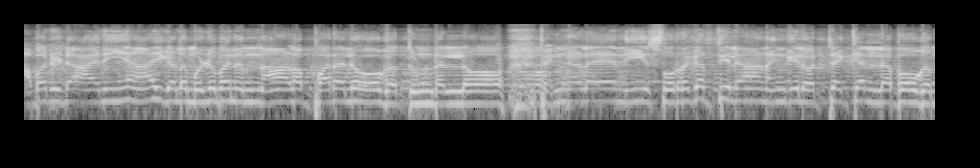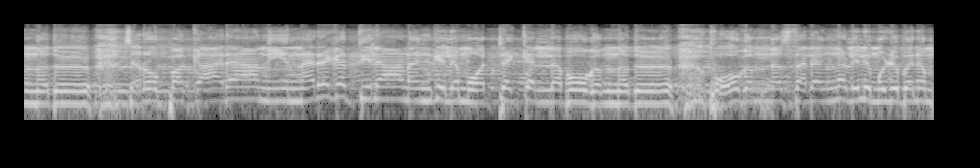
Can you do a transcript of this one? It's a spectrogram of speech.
അവരുടെ അനുയായികൾ മുഴുവനും നാളെ പരലോകത്തുണ്ടല്ലോ. പെങ്ങളെ നീ സ്വർഗത്തിലാണെങ്കിൽ ഒറ്റക്കല്ല പോകുന്നത്. ചെറുപ്പക്കാരാ നീ നരകത്തിലാണെങ്കിലും ഒറ്റയ്ക്കല്ല പോകുന്നത്. പോകുന്ന സ്ഥലങ്ങളിൽ മുഴുവനും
